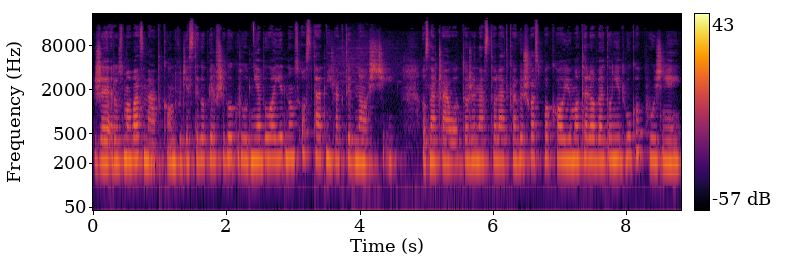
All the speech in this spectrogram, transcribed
że rozmowa z matką 21 grudnia była jedną z ostatnich aktywności. Oznaczało to, że nastolatka wyszła z pokoju motelowego niedługo później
